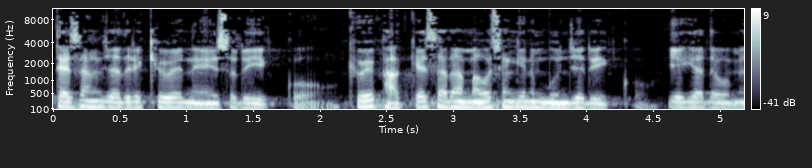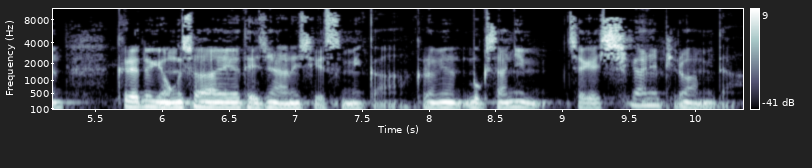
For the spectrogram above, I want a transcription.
대상자들이 교회 내에서도 있고 교회 밖의 사람하고 생기는 문제도 있고 얘기하다 보면 그래도 용서해야 되지 않으시겠습니까? 그러면 목사님 제게 시간이 필요합니다.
